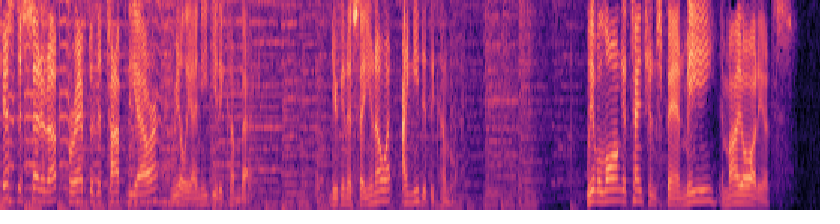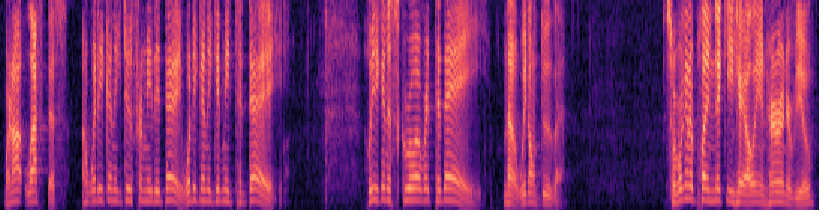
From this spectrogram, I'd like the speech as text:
Just to set it up for after the top of the hour, really, I need you to come back. You're going to say, you know what? I needed to come back. We have a long attention span, me and my audience. We're not leftists. Oh, what are you going to do for me today? What are you going to give me today? Who are you going to screw over today? No, we don't do that. So we're going to play Nikki Haley in her interview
